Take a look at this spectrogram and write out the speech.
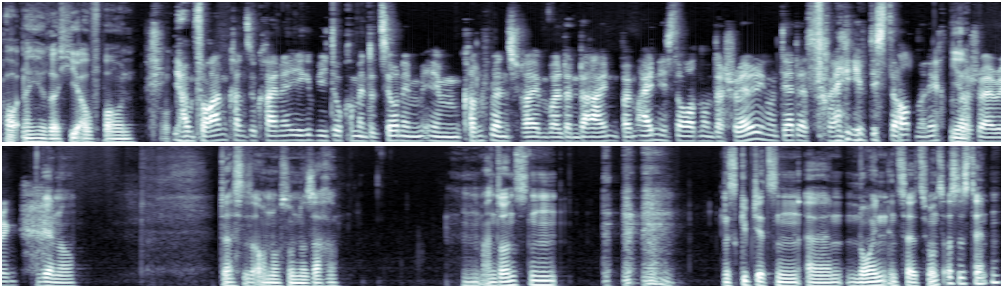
Ordnerhierarchie aufbauen. Ja, und vor allem kannst du keine irgendwie Dokumentation im, im Conference schreiben, weil dann der ein, beim einen ist der Ordner unter Sharing und der, der es freigibt, ist der Ordner nicht ja, unter Sharing. Genau. Das ist auch noch so eine Sache. Hm, ansonsten, es gibt jetzt einen äh, neuen Installationsassistenten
